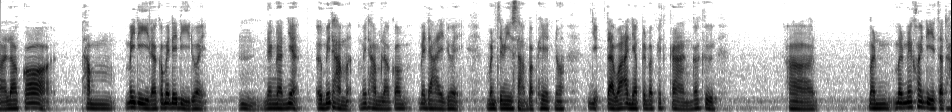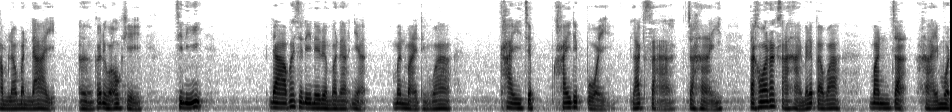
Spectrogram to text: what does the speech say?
าแล้วก็ทำไม่ดีแล้วก็ไม่ได้ดีด้วย อืม ดังนั้นเนี่ย เออไม่ทำอะ ไม่ทำแล้วก็ไม่ได้ด้วย มันจะมีสามประเภทเนาะแต่ว่าอันเนี้ยเป็นประเภทกลางก็คืออ่ามันมันไม่ค่อยดีแต่ทำแล้วมันได้ เออ ก็ถือว่าโอเค ทีนี้ดาวพฤหัสดีในเรือนพนะเนี่ย มันหมายถึงว่า ใครเจ็บใครได้ป่วย รักษาจะหาย แต่คำว่ารักษาหายไม่ได้แปลว่า มันจะหายหมด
